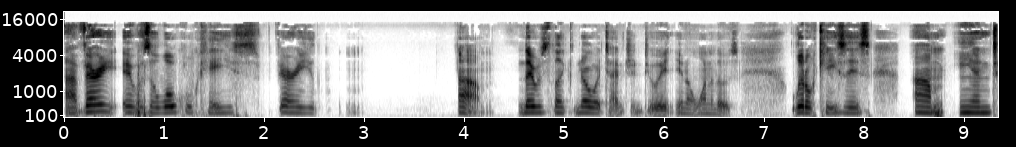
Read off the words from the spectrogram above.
Uh, very, it was a local case, very, um, there was like no attention to it, you know, one of those little cases. Um, and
